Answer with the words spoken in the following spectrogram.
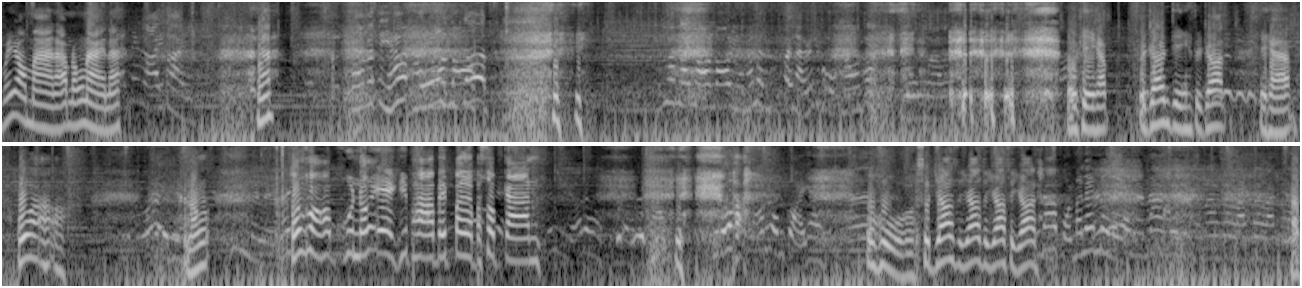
ไม่ยอมมานะครับ น้องนายนะ ไม่ลายใหม่ฮะปกติห้าใครนอนนอนทำไรนอนรออยู่นั่นแหละไปไหนไม่ถูกนอนลงมาแล้วโอเคครับ สุดยอดจริง สุดยอดนี่ครับโอ้เอาเอาน้องต้องขอขอบคุณน้องเอกที่พาไปเปิดประสบการณ์เพราะว่าน้ำลมก่อยไงโอ้โห สุดยอด สุดยอด สุดยอด สุดยอด หน้าฝนมาเล่นได้เลยน่ารักน่ารักน่ารักครับ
